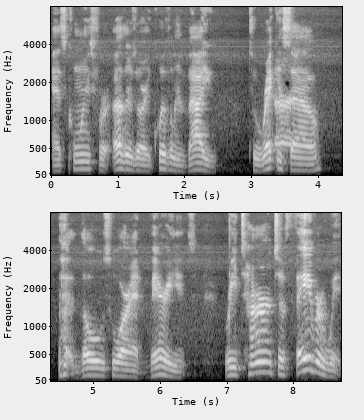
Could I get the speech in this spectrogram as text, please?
as coins for others or equivalent value, to reconcile those who are at variance, return to favor with,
